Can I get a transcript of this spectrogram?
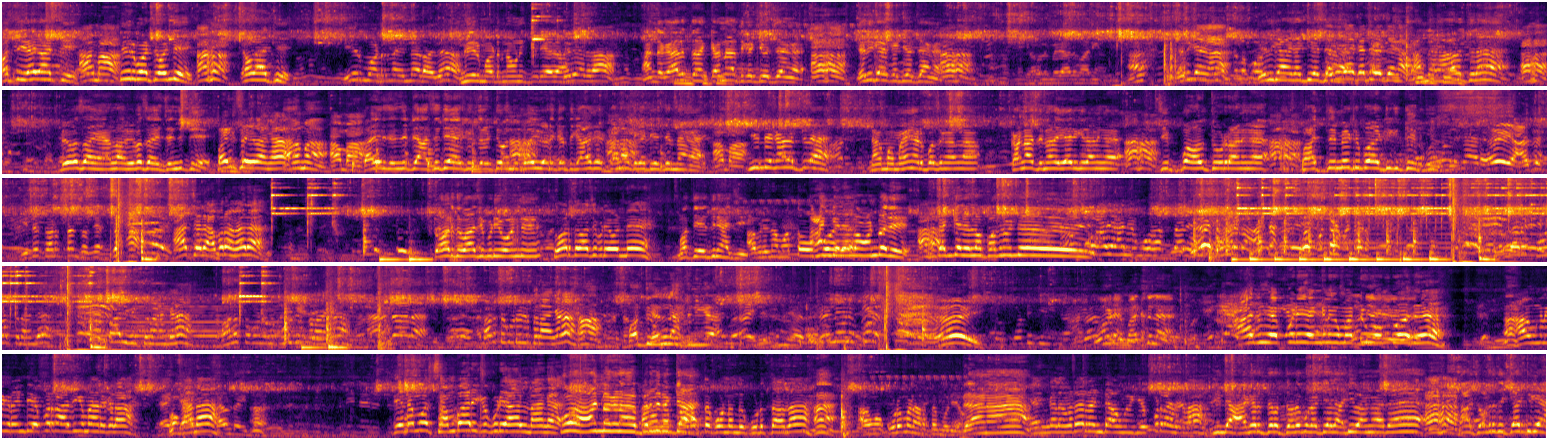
பத்து ஏழு ஆச்சு? ஆமா. நீர் மாட்டு வந்து ஆஹா. எவ்வளோ ஆச்சு? நீர் மோட்டர்னா என்னடா இது? நீர் மாட்டுனா உனக்கு தெரியாதா? தெரியாதுடா. அந்த காலத்துல கண்ணாத்து கட்டி வச்சாங்க. எதுக்காக கட்டி வச்சாங்க? எதுக்காக? கட்டி வச்சாங்க கட்டி வச்சாங்க அந்த காலத்துல விவசாயம் எல்லாம் விவசாயம் செஞ்சுட்டு. பயிர் செய்வாங்க? ஆமா. ஆமா. பயிர் செஞ்சுட்டு அசதியா இருக்குன்னு சொல்லிட்டு வந்து ஓய்வு எடுக்கிறதுக்காக கண்ணாத்து கட்டி வச்சிருந்தாங்க. இந்த காலத்துல நம்ம மைனர் பசங்க எல்லாம் கண்ணாத்து மேல ஏறிக்கிறானுங்க. சிப்ப அவுத்து விடுறானுங்க. பத்து மீட்டர் போய் அடிக்குது. புஸ். ஏய் அது இதை தொடர்தான் சொன்னேன். ஆ சரி அப்புறம் வேற. தோட்டத்து வாசிப்படி ஒண்ணு. தோட்டத்தை வாசிப்படி ஒண்ணு. மொத்தம் எத்தனை ஆச்சு? அப்படின்னா மொத்தம் ஒன்பது. எல்லாம் ஒன்பது. பெண்கள் எல்லாம் பதினொன்று பணத்தை குடுக்குறாங்க. பத்து கொடுத்துனீங்க ஏய். அது எப்படி எங்களுக்கு மட்டும் ஒன்பது? அவங்களுக்கு ரெண்டு எப்படி அதிகமா இருக்கலாம். ஏன்னா தினமும் சம்பாதிக்கக்கூடிய ஆள் நாங்க. ஓ ஆண்மகனாக பிறந்து பணத்தை கொண்டு வந்து கொடுத்தாதான். அவங்க குடும்பம் நடத்த முடியும். வேணாம் எங்களை விட ரெண்டு அவங்களுக்கு எப்படி இருக்கலாம்? இந்த அகரத்துல தொடர்பு கட்டியால அடி வாங்காத. நான் சொல்றது கேட்டுக்க.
